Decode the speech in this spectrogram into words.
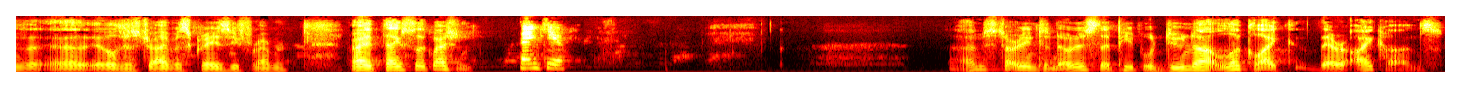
Uh, It'll just drive us crazy forever. All right, thanks for the question. Thank you. I'm starting to notice that people do not look like their icons.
